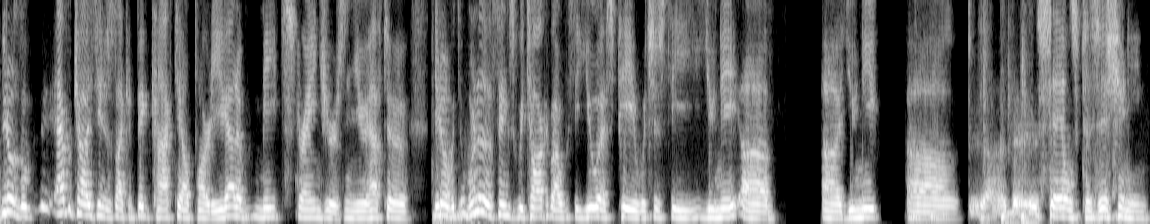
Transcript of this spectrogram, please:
you know, the advertising is like a big cocktail party. You got to meet strangers, and you have to, you know, one of the things we talk about with the USP, which is the unique, uh, uh, unique uh, sales positioning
